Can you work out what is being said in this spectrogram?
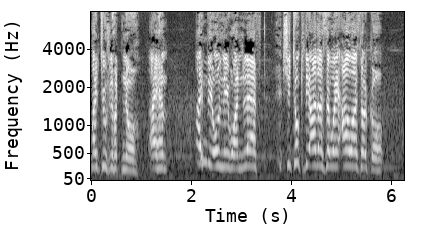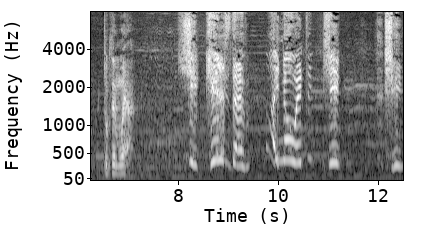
I do not know. I am... I'm the only one left. She took the others away hours ago. Took them where? She kills them. I know it. She... She...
